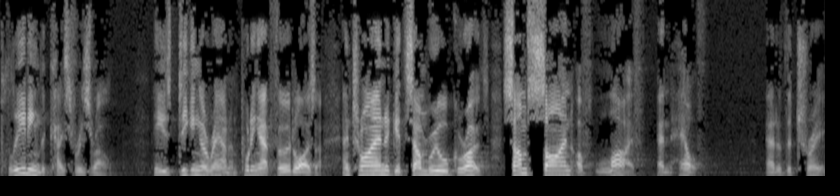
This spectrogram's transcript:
pleading the case for Israel. He is digging around and putting out fertilizer and trying to get some real growth, some sign of life and health out of the tree.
